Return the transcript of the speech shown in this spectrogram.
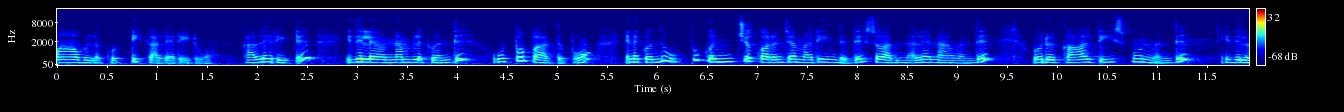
மாவில் கொட்டி கலரிடுவோம். கலரிட்டு இதில் நம்மளுக்கு வந்து உப்பு பார்த்துப்போம். எனக்கு வந்து உப்பு கொஞ்சம் குறைஞ்ச மாதிரி இருந்தது. ஸோ அதனால நான் வந்து ஒரு கால் டீஸ்பூன் வந்து இதில்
